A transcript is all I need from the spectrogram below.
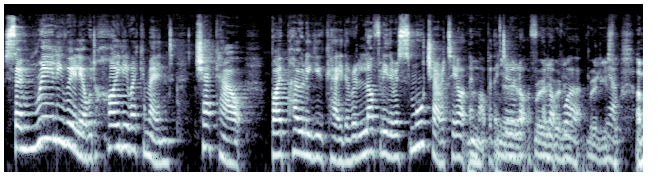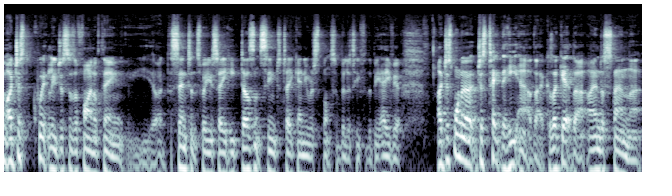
So really, really, I would highly recommend check out Bipolar UK. They're a lovely, they're a small charity, aren't they, Mark? But they do Mm. Yeah, a lot of really, a lot really, of work. Really Yeah. useful. Um, I just quickly, just as a final thing, uh, the sentence where you say he doesn't seem to take any responsibility for the behaviour. I just want to just take the heat out of that because I get that, I understand that.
